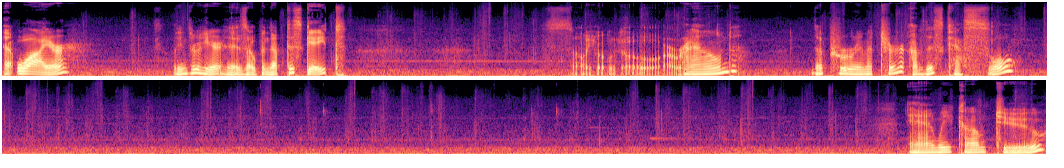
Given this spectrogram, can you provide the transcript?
uh, wire leading through here. It has opened up this gate. So will go around the perimeter of this castle. And we come to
